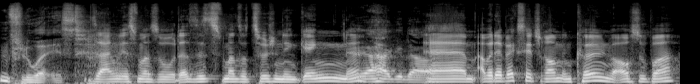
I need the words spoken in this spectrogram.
ein Flur ist. sagen wir es mal so. Da sitzt man so zwischen den Gängen. Ne? Ja, genau. Ähm, aber der Backstage-Raum in Köln war auch super.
